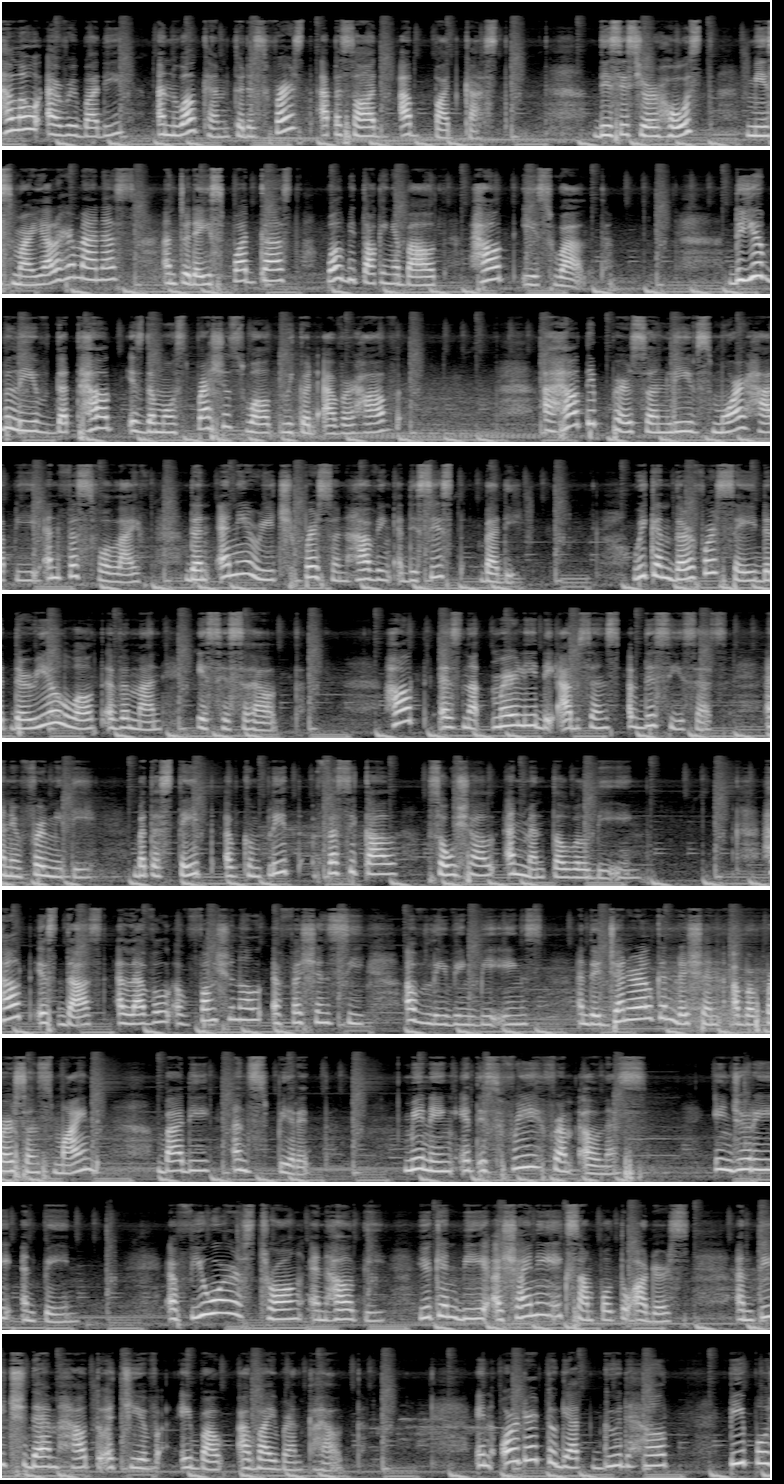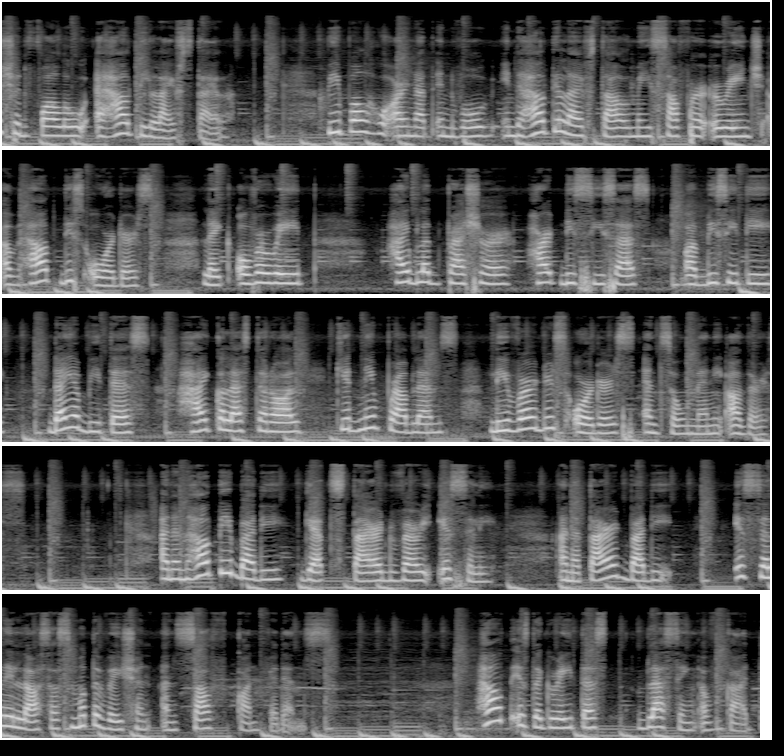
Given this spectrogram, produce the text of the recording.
Hello, everybody, and welcome to this first episode of podcast. This is your host, Miss Mariela Hermanas, and today's podcast will be talking about health is wealth. Do you believe that health is the most precious wealth we could ever have? A healthy person lives more happy and peaceful life than any rich person having a diseased body. We can therefore say that the real wealth of a man is his health. Health is not merely the absence of diseases and infirmity, but a state of complete physical, social, and mental well being. Health is thus a level of functional efficiency of living beings and the general condition of a person's mind, body, and spirit meaning it is free from illness, injury, and pain. If you are strong and healthy, you can be a shining example to others and teach them how to achieve a, a vibrant health. In order to get good health, people should follow a healthy lifestyle. People who are not involved in the healthy lifestyle may suffer a range of health disorders like overweight, high blood pressure, heart diseases, obesity, diabetes, high cholesterol, kidney problems, liver disorders, and so many others. An unhealthy body gets tired very easily, and a tired body easily loses motivation and self confidence. Health is the greatest blessing of God.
